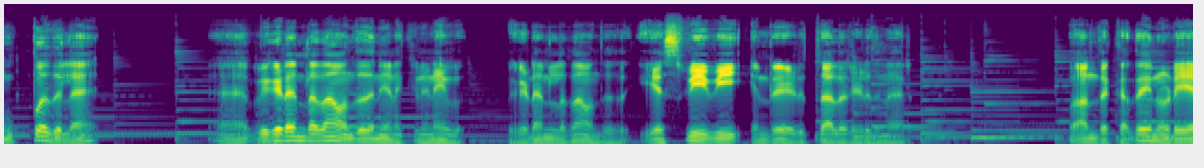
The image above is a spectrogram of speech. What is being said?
முப்பதில் விகடனில் தான் வந்ததுன்னு எனக்கு நினைவு. விகடனில் தான் வந்தது. எஸ்விவி என்ற எழுத்தாளர் எழுதினார். அந்த கதையினுடைய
